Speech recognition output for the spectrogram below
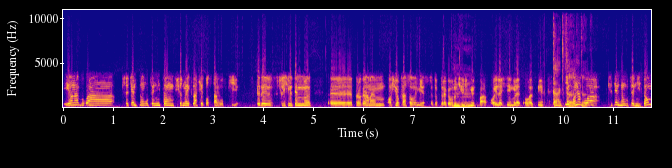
i ona była przeciętną uczennicą w siódmej klasie podstawówki. Wtedy szliśmy tym e, programem ośmioklasowym jeszcze, do którego wróciliśmy chyba, o ile się nie mylę obecnie. Tak. I Tak, ona tak. była przeciętną uczennicą,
